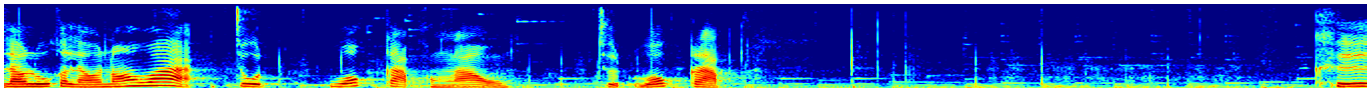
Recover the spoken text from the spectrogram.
เรารู้กันแล้วเนาะว่า จุดวกกลับของเรา จุดวกกลับ คือ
